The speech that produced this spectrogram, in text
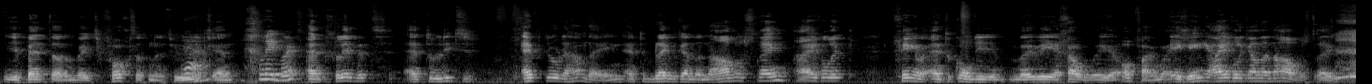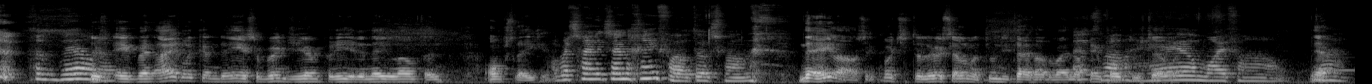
je bent dan een beetje vochtig natuurlijk. Ja. En, Glibbert. en glibbert. En toen liet ze even door de hand heen. En toen bleef ik aan de navelstreng eigenlijk. Gingen we, en toen kon hij me weer gauw weer opvangen. Maar ik ging eigenlijk aan de navelstreng. Geweldig. Dus ik ben eigenlijk een, de eerste bungee jumper hier in Nederland en omstreken. Waarschijnlijk zijn er geen foto's van. Nee, helaas. Ik moet je teleurstellen, want toen die tijd hadden wij nog geen is wel een fototoestellen. heel mooi verhaal. Ja.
